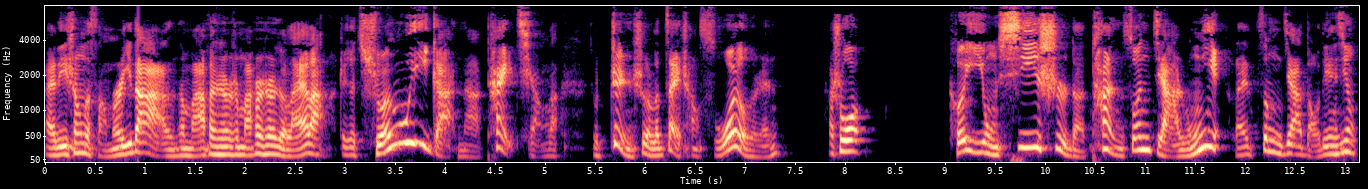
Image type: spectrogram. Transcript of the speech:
爱迪生的嗓门一大，他麻烦事是麻烦事就来了。这个权威感呢太强了，就震慑了在场所有的人。他说，可以用稀释的碳酸钾溶液来增加导电性。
